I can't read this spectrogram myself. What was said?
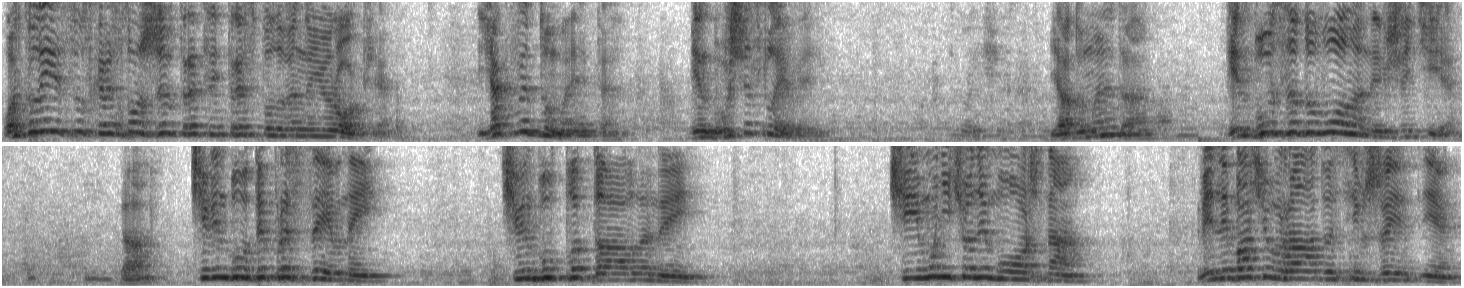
От коли Ісус Христос жив 33,5 роки, як ви думаєте, Він був щасливий? Я думаю, так. Да. Він був задоволений в житті. Да. Чи він був депресивний, чи він був подавлений, чи йому нічого не можна, він не бачив радості в житті.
